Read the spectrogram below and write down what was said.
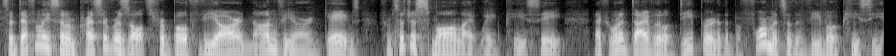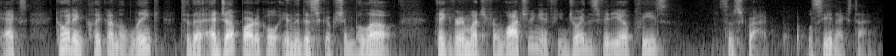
So definitely some impressive results for both VR and non-VR games from such a small and lightweight PC. Now, if you want to dive a little deeper into the performance of the VivoPC X, go ahead and click on the link to the EdgeUp article in the description below. Thank you very much for watching, and if you enjoyed this video, please subscribe. We'll see you next time.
